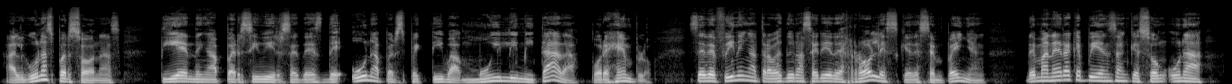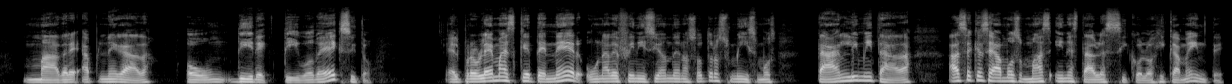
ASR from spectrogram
algunas personas tienden a percibirse desde una perspectiva muy limitada. Por ejemplo, se definen a través de una serie de roles que desempeñan, de manera que piensan que son una madre abnegada o un directivo de éxito. El problema es que tener una definición de nosotros mismos tan limitada hace que seamos más inestables psicológicamente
